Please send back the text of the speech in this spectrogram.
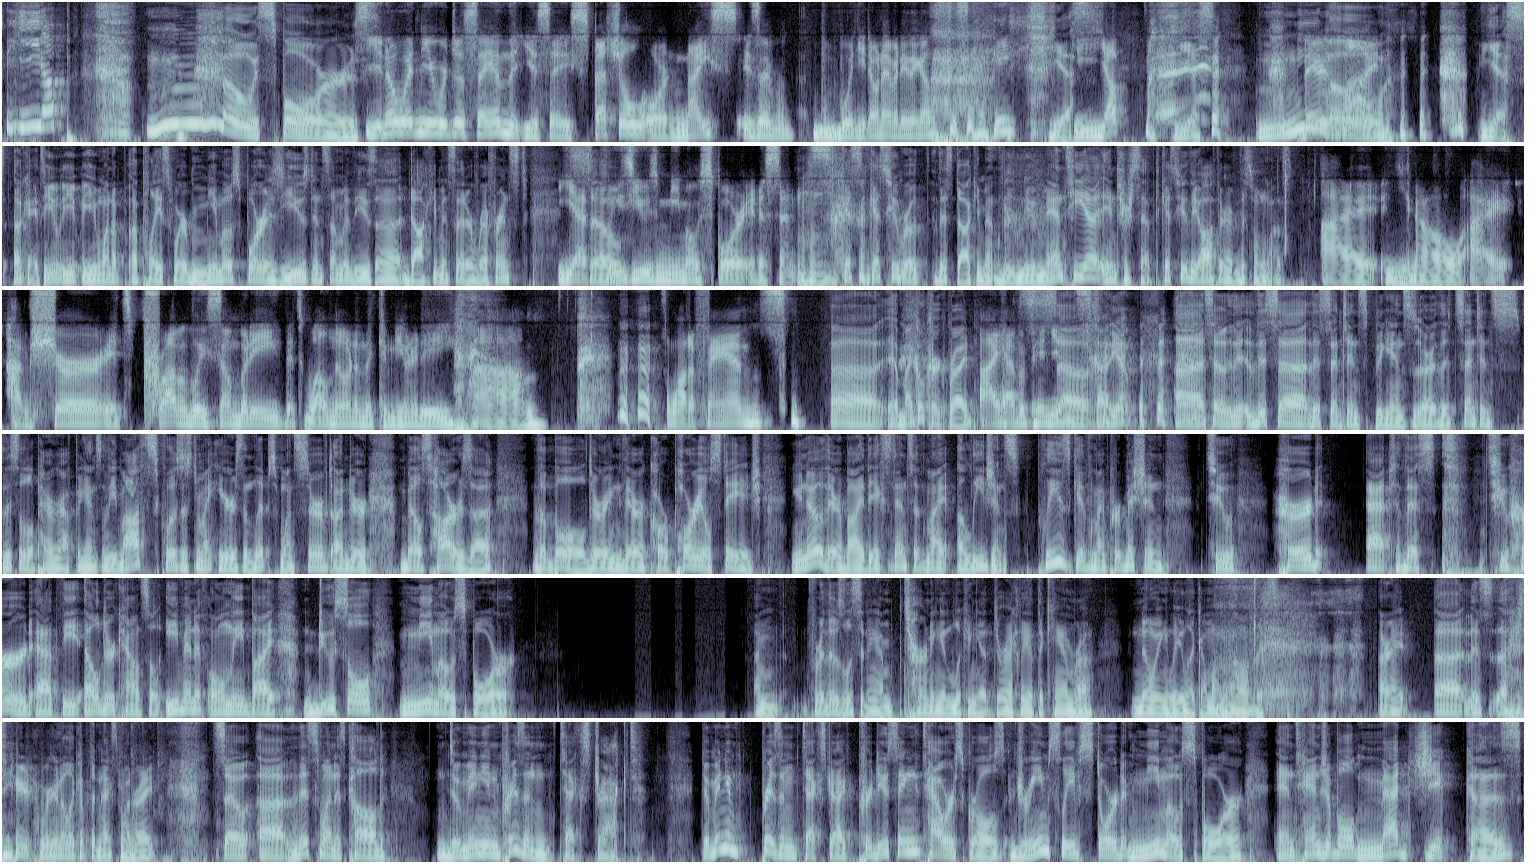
Yup. Memospores. You know when you were just saying that you say special or nice is a when you don't have anything else to say? Yes. Yep. Yes. Memo. There's mine. yes. Okay. So you you, you want a, a place where Memospore is used in some of these uh, documents that are referenced? Yes, So- please use Memospore in a sentence. Guess guess who wrote this document? The Numantia Intercept. Guess who the author of this one was? I, you know, I, I'm sure it's probably somebody that's well known in the community. Um, it's a lot of fans. Uh, Michael Kirkbride. I have opinions. So, uh, yep. Uh, so th- this uh, this sentence begins, or the sentence, this little paragraph begins. The moths closest to my ears and lips once served under Belharza, the bull, during their corporeal stage. You know thereby the extent of my allegiance. Please give my permission to herd at this to herd at the elder council, even if only by Dusel Memospore. I'm for those listening, I'm turning and looking at directly at the camera knowingly like I'm on the office. All right. Uh, this uh, we're gonna look up the next one, right? So uh, this one is called Dominion Prison Textract. Dominion Prism Textract producing Tower Scrolls, Dream Sleeve stored Memospore, and tangible Magicas,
